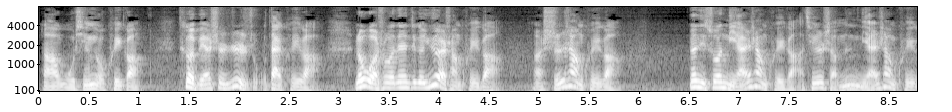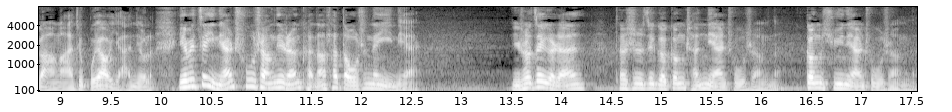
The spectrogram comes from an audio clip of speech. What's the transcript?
啊，五行有魁罡，特别是日主带魁罡。如果说呢，这个月上魁罡啊，时上魁罡，那你说年上魁罡，其实什么年上魁罡啊，就不要研究了，因为这一年出生的人，可能他都是那一年。你说这个人。他是这个庚辰年出生的，庚戌年出生的，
